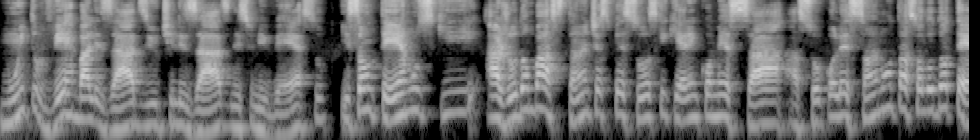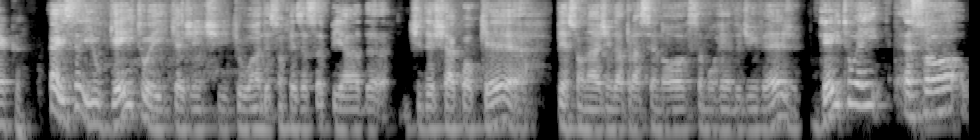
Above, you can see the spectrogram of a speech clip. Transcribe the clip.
muito verbalizados e utilizados nesse universo. E são termos que ajudam bastante as pessoas que querem começar a sua coleção e montar sua ludoteca. É isso aí, o gateway que a gente, que o Anderson fez essa piada de deixar qualquer personagem da Praça Nossa morrendo de inveja. Gateway é só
